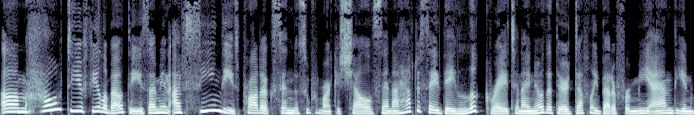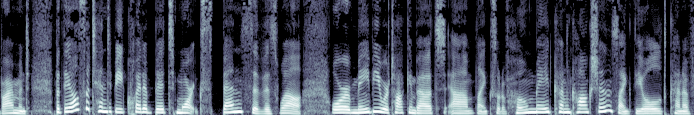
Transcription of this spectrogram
Um, how do you feel about these? I mean, I've seen these products in the supermarket shelves, and I have to say they look great, and I know that they're definitely better for me and the environment, but they also tend to be quite a bit more expensive as well. Or maybe we're talking about um, like sort of homemade concoctions, like the old kind of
